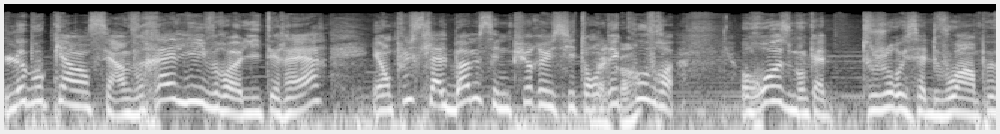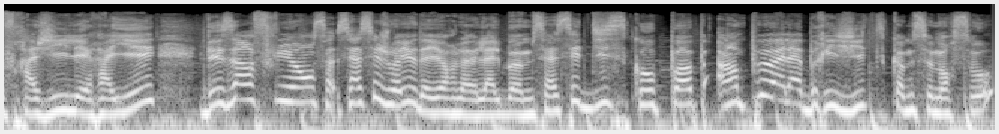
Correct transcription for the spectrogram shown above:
le bouquin, c'est un vrai livre littéraire, et en plus l'album, c'est une pure réussite. On découvre Rose, bon, qui a toujours eu cette voix un peu fragile et raillée, des influences, c'est assez joyeux d'ailleurs le- l'album, c'est assez disco pop, un peu à la Brigitte comme ce morceau.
